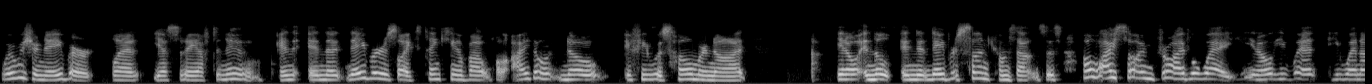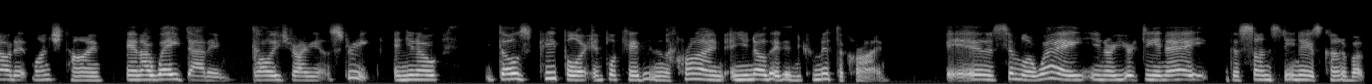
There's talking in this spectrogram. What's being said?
where was your neighbor yesterday afternoon? And and the neighbor is like thinking about, well, I don't know if he was home or not. You know, and the and the neighbor's son comes out and says, "Oh, I saw him drive away. You know, he went he went out at lunchtime, and I waved at him while he's driving down the street." And you know, those people are implicated in the crime, and you know they didn't commit the crime. In a similar way, you know, your DNA, the son's DNA, is kind of a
